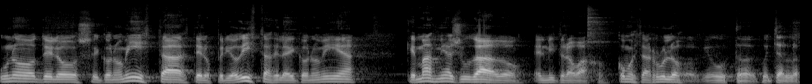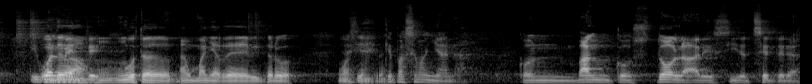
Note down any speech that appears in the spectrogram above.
uno de los economistas, de los periodistas de la economía, que más me ha ayudado en mi trabajo. ¿Cómo estás, Rulo? Oh, qué gusto escucharlo. Igualmente. Un gusto acompañarte de Víctor Hugo, como siempre. ¿Qué pasa mañana? Con bancos, dólares y etcétera.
